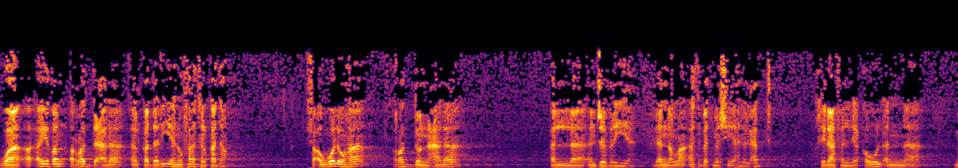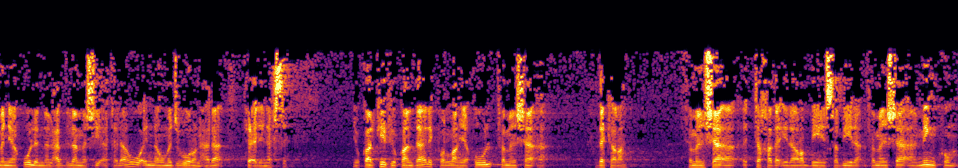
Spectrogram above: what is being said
وأيضا الرد على القدرية نفاة القدر. فأولها رد على الجبرية لأن الله أثبت مشيئة للعبد خلافا لقول أن من يقول أن العبد لا مشيئة له وإنه مجبور على فعل نفسه. يقال كيف يقال ذلك؟ والله يقول فمن شاء ذكره فمن شاء اتخذ إلى ربه سبيلا فمن شاء منكم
